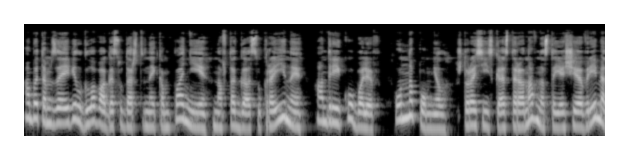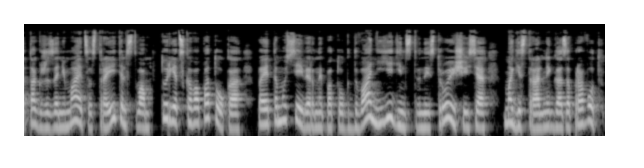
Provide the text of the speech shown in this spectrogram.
Об этом заявил глава государственной компании «Нафтогаз Украины» Андрей Коболев. Он напомнил, что российская сторона в настоящее время также занимается строительством турецкого потока, поэтому Северный поток-2 не единственный строящийся магистральный газопровод.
